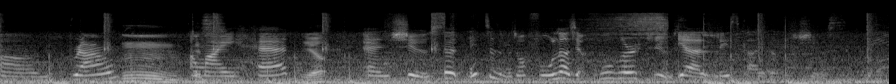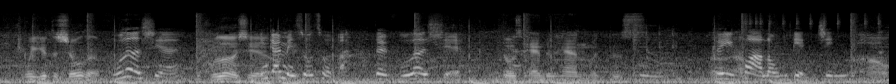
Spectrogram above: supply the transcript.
um, brown Mm. on it's- my head Yeah. and shoes. 这诶，这怎么说？福乐鞋，Fuller shoes. Yeah, this kind of shoes. We get to show them. 福乐鞋福乐鞋应该没说错吧？对，福乐鞋， goes hand in hand with this. 嗯，可以画龙点睛。好.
